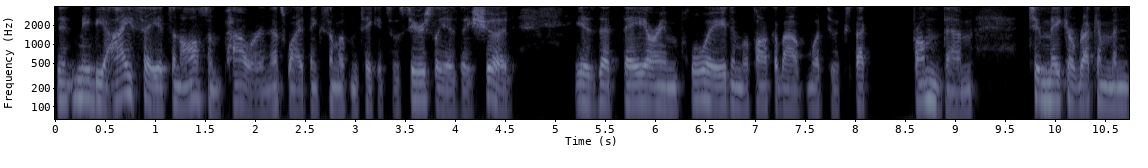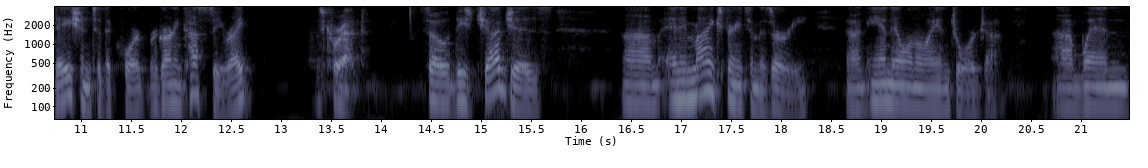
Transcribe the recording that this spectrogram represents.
that. Maybe I say it's an awesome power, and that's why I think some of them take it so seriously as they should. Is that they are employed, and we'll talk about what to expect from them to make a recommendation to the court regarding custody, right? That's correct. So these judges, um, and in my experience in Missouri uh, and Illinois and Georgia, um, when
